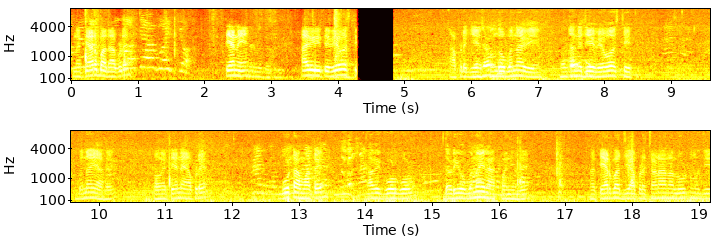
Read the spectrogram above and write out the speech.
અને ત્યારબાદ આપણે તેને આવી રીતે વ્યવસ્થિત આપણે જે સુંદો બનાવી અને જે વ્યવસ્થિત બનાવ્યા છે હવે તેને આપણે ગોટા માટે આવી ગોળ ગોળ દળીઓ બનાવી નાખવાની છે. અને ત્યારબાદ જે આપણે ચણાના લોટનું જે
